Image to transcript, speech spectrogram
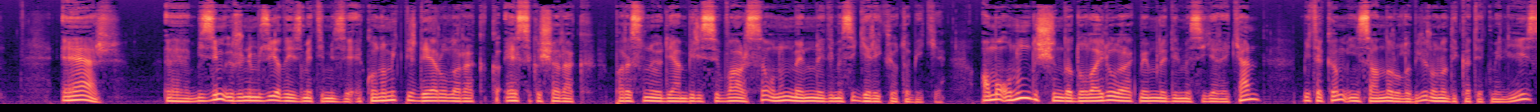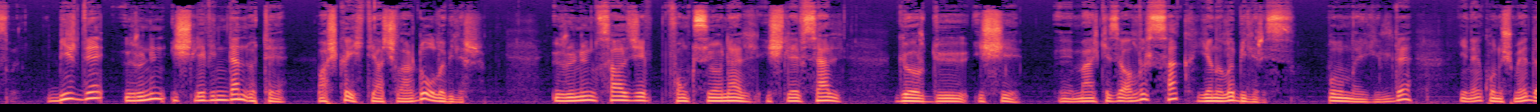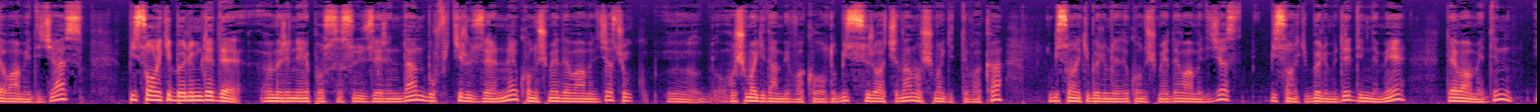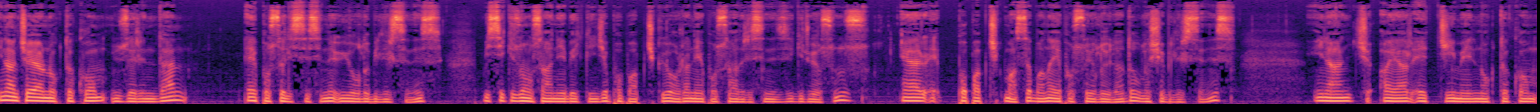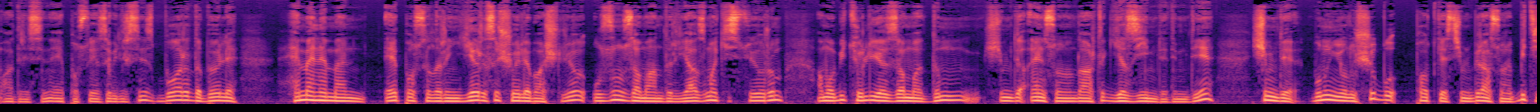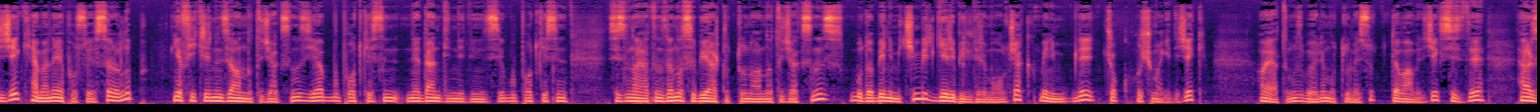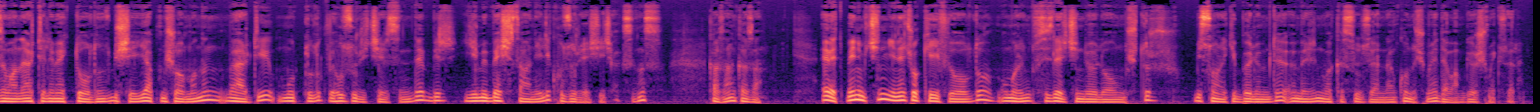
Eğer e, bizim ürünümüzü ya da hizmetimizi ekonomik bir değer olarak el sıkışarak parasını ödeyen birisi varsa onun memnun edilmesi gerekiyor tabii ki. Ama onun dışında dolaylı olarak memnun edilmesi gereken bir takım insanlar olabilir ona dikkat etmeliyiz. Bir de ürünün işlevinden öte başka ihtiyaçlar da olabilir. Ürünün sadece fonksiyonel, işlevsel gördüğü işi e, merkeze alırsak yanılabiliriz. Bununla ilgili de yine konuşmaya devam edeceğiz. Bir sonraki bölümde de Ömer'in e-postası üzerinden bu fikir üzerine konuşmaya devam edeceğiz. Çok e, hoşuma giden bir vaka oldu. Bir sürü açıdan hoşuma gitti vaka. Bir sonraki bölümde de konuşmaya devam edeceğiz. Bir sonraki bölümü de dinlemeye devam edin. İnançayar.com üzerinden e-posta listesine üye olabilirsiniz. Bir 8-10 saniye bekleyince pop-up çıkıyor. Oradan e-posta adresinizi giriyorsunuz. Eğer pop-up çıkmazsa bana e-posta yoluyla da ulaşabilirsiniz inancayar.gmail.com adresine e-posta yazabilirsiniz. Bu arada böyle hemen hemen e-postaların yarısı şöyle başlıyor. Uzun zamandır yazmak istiyorum ama bir türlü yazamadım. Şimdi en sonunda artık yazayım dedim diye. Şimdi bunun yolu şu bu podcast şimdi biraz sonra bitecek. Hemen e-postaya sarılıp ya fikrinizi anlatacaksınız ya bu podcast'in neden dinlediğinizi, bu podcast'in sizin hayatınızda nasıl bir yer tuttuğunu anlatacaksınız. Bu da benim için bir geri bildirim olacak. Benim de çok hoşuma gidecek hayatımız böyle mutlu mesut devam edecek. Siz de her zaman ertelemekte olduğunuz bir şeyi yapmış olmanın verdiği mutluluk ve huzur içerisinde bir 25 saniyelik huzur yaşayacaksınız. Kazan kazan. Evet benim için yine çok keyifli oldu. Umarım sizler için de öyle olmuştur. Bir sonraki bölümde Ömer'in vakası üzerinden konuşmaya devam. Görüşmek üzere.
